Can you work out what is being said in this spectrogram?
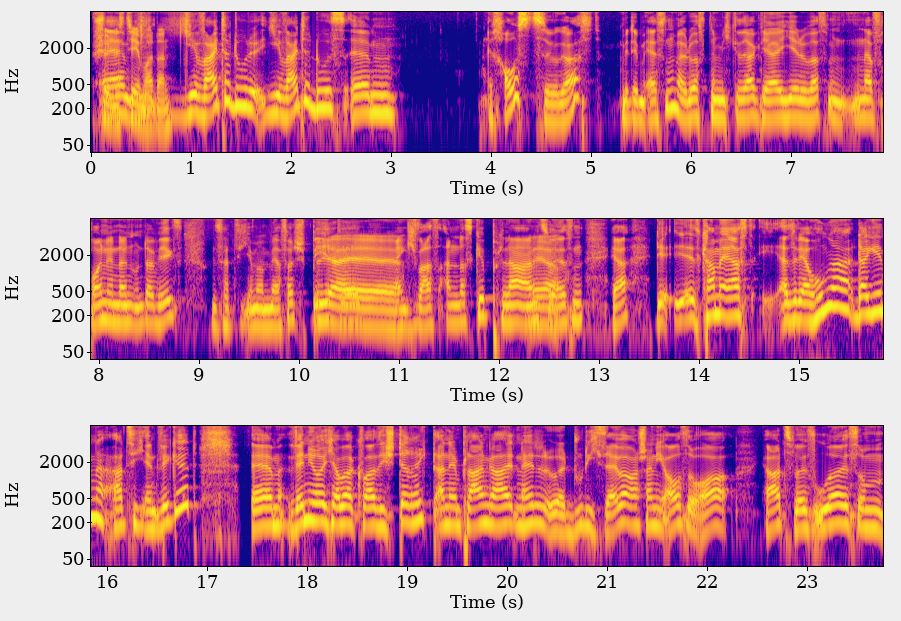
Schönes ähm, Thema dann. Je weiter du, je weiter du es ähm, rauszögerst mit dem Essen, weil du hast nämlich gesagt, ja, hier, du warst mit einer Freundin dann unterwegs und es hat sich immer mehr verspätet. Ja, ja, ja. Eigentlich war es anders geplant zu essen. Ja, der, es kam erst, also der Hunger dagegen hat sich entwickelt. Ähm, wenn ihr euch aber quasi strikt an den Plan gehalten hättet, oder du dich selber wahrscheinlich auch so, oh, ja, 12 Uhr ist so,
